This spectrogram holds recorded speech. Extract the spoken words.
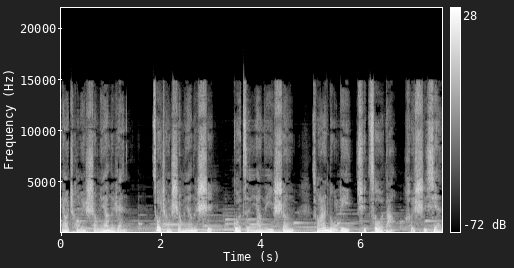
要成为什么样的人，做成什么样的事，过怎样的一生，从而努力去做到和实现。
